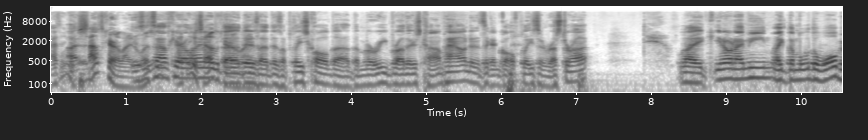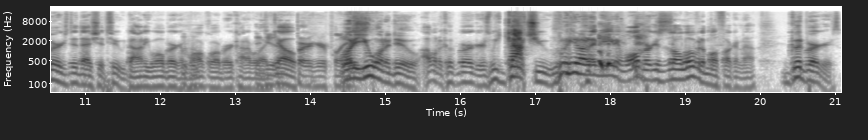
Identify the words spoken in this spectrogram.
I think Uh, it's South Carolina. Is it South it's Carolina? South With the- Carolina. there's a there's a place called uh, the Murray Brothers Compound, and it's like a golf place and restaurant. Like, you know what I mean? Like the the Wahlbergs did that shit too. Donnie Wahlberg and mm-hmm. Mark Wahlberg kind of were like, do "Yo, burger place. what do you want to do? I want to cook burgers. We got you. you know what I mean? And Wahlburgers is all over the motherfucker now. Good burgers.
